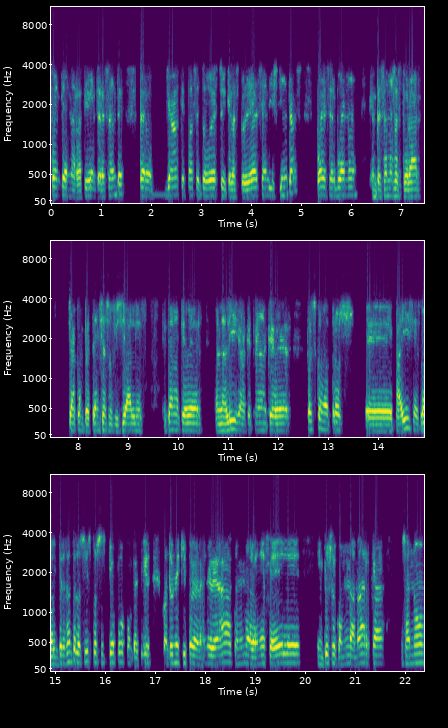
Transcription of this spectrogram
fuente de narrativa interesante, pero ya que pase todo esto y que las prioridades sean distintas, puede ser bueno que empecemos a explorar ya competencias oficiales que tengan que ver con la liga, que tengan que ver pues con otros eh, países. Lo interesante de los esports es que yo puedo competir contra un equipo de la NBA, con uno de la NFL, incluso con una marca. O sea, no,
